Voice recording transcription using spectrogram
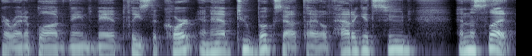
I write a blog named May It Please the Court and have two books out titled How to Get Sued and The Sled.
